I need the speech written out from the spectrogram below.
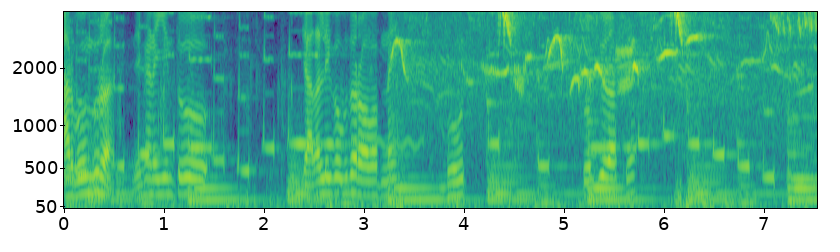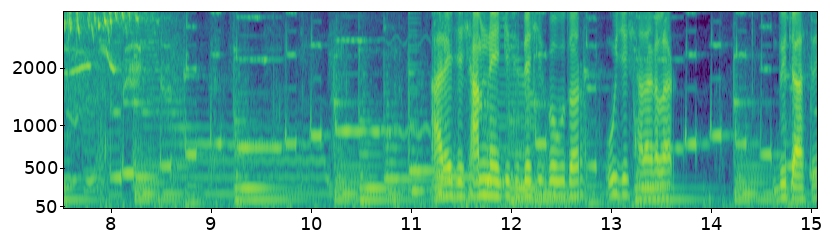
আর বন্ধুরা, এখানে কিন্তু জ্বালালি কবুতর অভাব নাই, বহুত প্রচুর আছে। আর এই যে সামনে কিছু দেশি কবুতর, ওই যে সাদা কালার, দুইটা আছে।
